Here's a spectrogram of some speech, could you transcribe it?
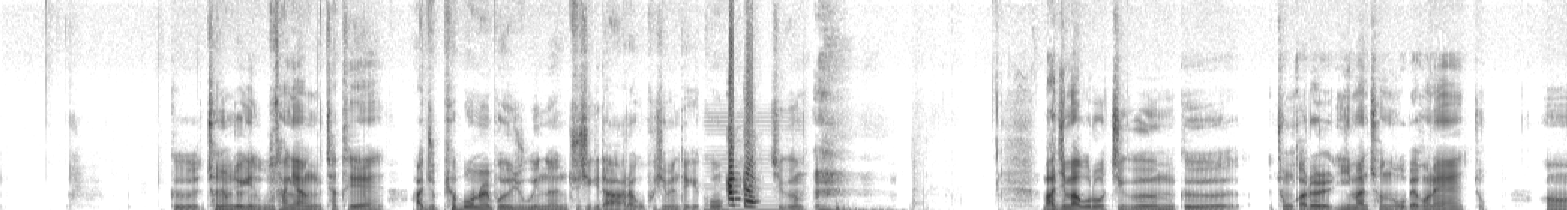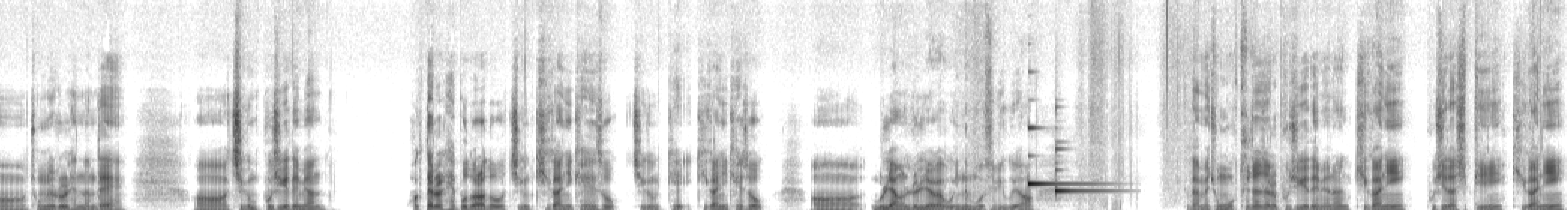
그 전형적인 우상향 차트에 아주 표본을 보여주고 있는 주식이다라고 보시면 되겠고 지금 마지막으로 지금 그 종가를 21,500원에 어, 종료를 했는데 어, 지금 보시게 되면 확대를 해보더라도 지금 기간이 계속 지금 게, 기간이 계속 어, 물량을 늘려가고 있는 모습이고요. 그 다음에 종목 투자자를 보시게 되면은 기간이 보시다시피 기간이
